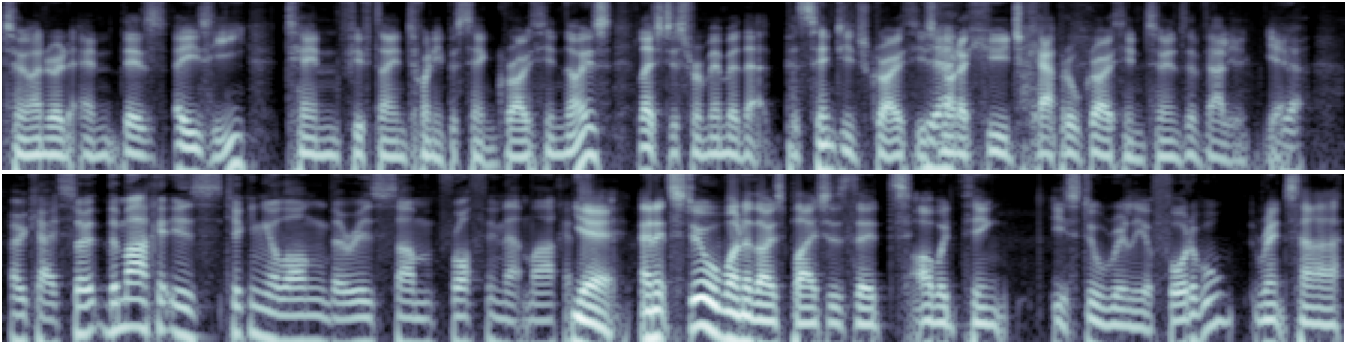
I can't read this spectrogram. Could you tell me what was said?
200, and there's easy 10, 15, 20% growth in those. Let's just remember that percentage growth is Yeah. not a huge capital growth in terms of value. Yeah. Okay, so the market is ticking along. There is some froth in that market. Yeah, and it's still one of those places that I would think is still really affordable. Rents are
